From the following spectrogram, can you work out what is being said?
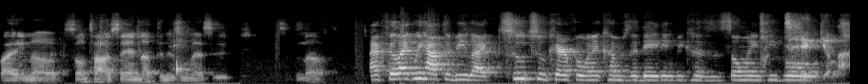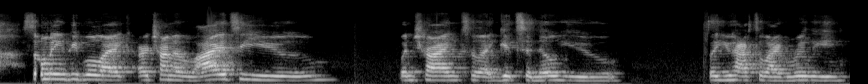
Like you know, sometimes saying nothing is a message. It's enough. I feel like we have to be like too too careful when it comes to dating because so many people so many people like are trying to lie to you when trying to like get to know you. So you have to like really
